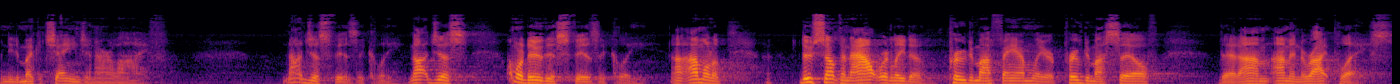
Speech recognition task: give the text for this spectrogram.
We need to make a change in our life. Not just physically, not just, I'm going to do this physically. I'm going to do something outwardly to prove to my family or prove to myself that I'm, I'm in the right place.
